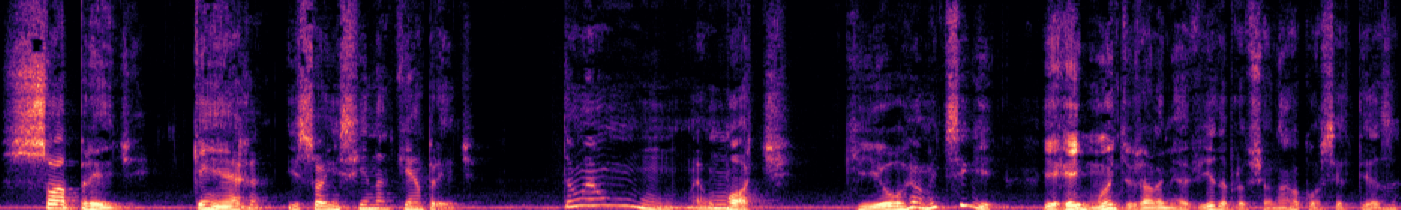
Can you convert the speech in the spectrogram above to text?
só aprende quem erra e só ensina quem aprende. Então é um, é um mote que eu realmente segui. Errei muito já na minha vida profissional, com certeza,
